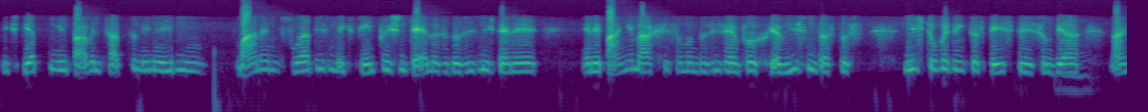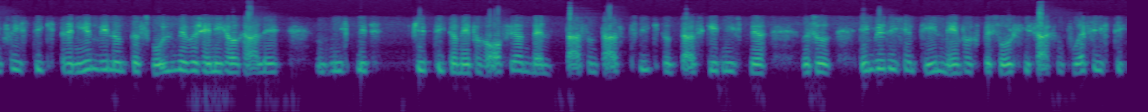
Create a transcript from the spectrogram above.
Experten wie Pavel Zazzolina eben mahnen vor diesem exzentrischen Teil, also das ist nicht eine, eine Bangemache, sondern das ist einfach erwiesen, dass das nicht unbedingt das Beste ist und wer mhm. langfristig trainieren will und das wollen wir wahrscheinlich auch alle und nicht mit 40 dann einfach aufhören, weil das und das zwickt und das geht nicht mehr. Also dem würde ich empfehlen, einfach bei solchen Sachen vorsichtig.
